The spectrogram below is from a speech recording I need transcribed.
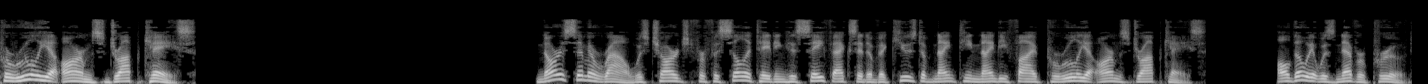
Purulia arms drop case Narasimha Rao was charged for facilitating his safe exit of accused of 1995 Purulia arms drop case. Although it was never proved.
